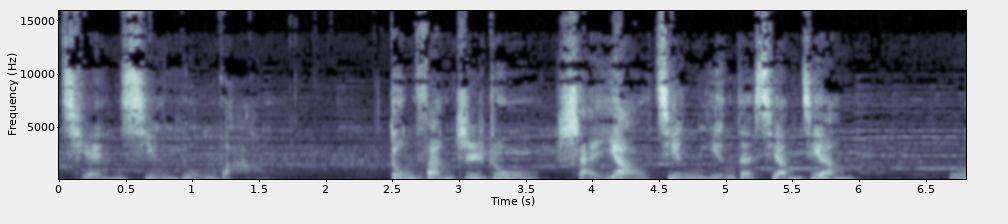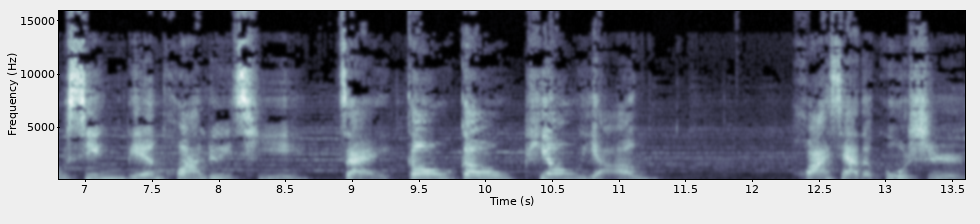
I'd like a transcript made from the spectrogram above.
前行勇往，东方之珠闪耀晶莹的湘江。五星莲花绿旗在高高飘扬，华夏的故事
